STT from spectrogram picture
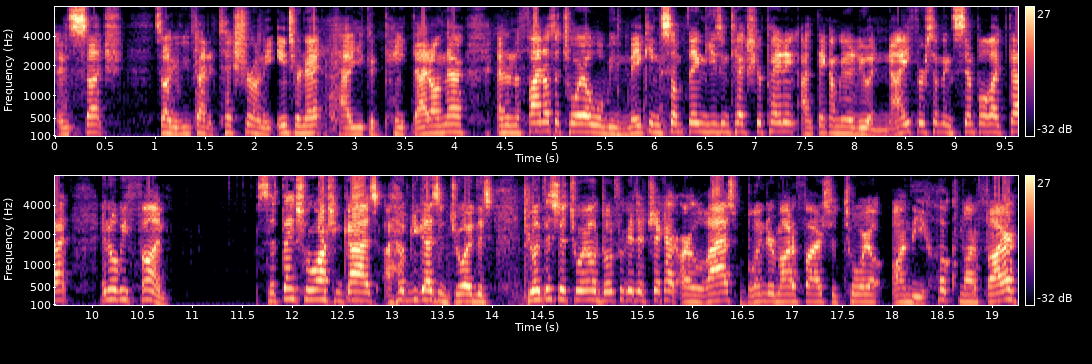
and such. So like if you found a texture on the internet, how you could paint that on there. And then the final tutorial will be making something using texture painting. I think I'm going to do a knife or something simple like that. And it'll be fun. So thanks for watching guys. I hope you guys enjoyed this. If you like this tutorial, don't forget to check out our last Blender modifiers tutorial on the hook modifier.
